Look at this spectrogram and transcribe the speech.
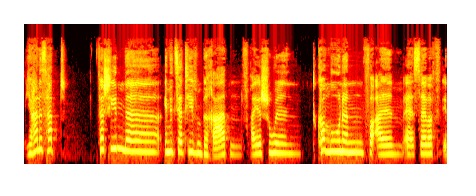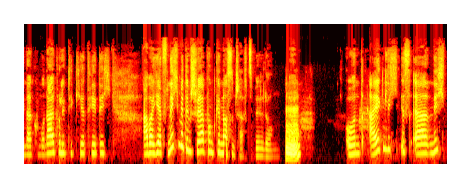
Johannes hat verschiedene Initiativen beraten, freie Schulen, Kommunen vor allem. Er ist selber in der Kommunalpolitik hier tätig aber jetzt nicht mit dem Schwerpunkt Genossenschaftsbildung. Mhm. Und eigentlich ist er nicht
